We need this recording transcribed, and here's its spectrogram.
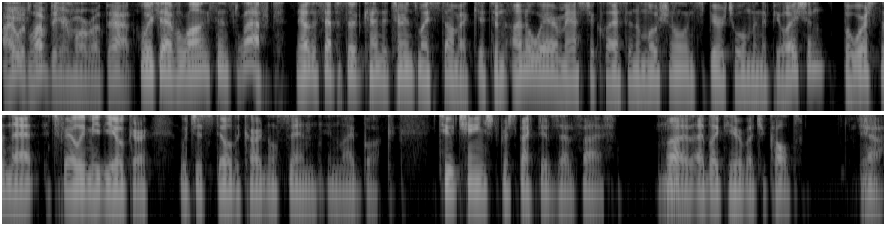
I would love to hear more about that. which I've long since left. Now, this episode kind of turns my stomach. It's an unaware masterclass in emotional and spiritual manipulation, but worse than that, it's fairly mediocre, which is still the cardinal sin in my book. Two changed perspectives out of five. Well, I'd like to hear about your cult. Yeah.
